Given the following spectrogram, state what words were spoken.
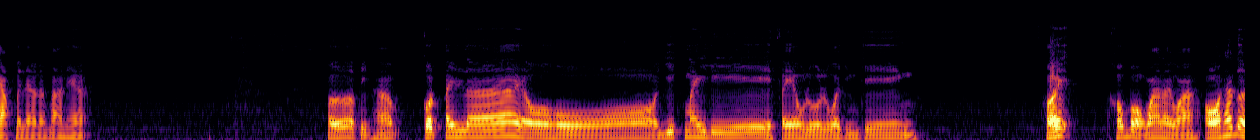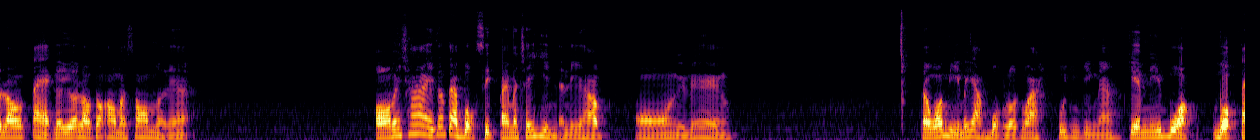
ยับไปแล้วนะบ่าเนี้ย เออ ติดครับ กดไปเลย โอ้โห ยิกไม่ดี เฟลรัวๆจริง ๆ เฮ้ยเขาบอกว่าอะไรวะ อ๋อ ถ้าเกิดเราแตกเยอะๆเราต้องเอามาซ่อมเหรอเนี่ย อ๋อ ไม่ใช่ ตั้งแต่บวกสิบไปมันใช้หินอันนี้ครับ อ๋ออย่างนี้เอง แต่ว่าหมีไม่อยากบวกลดว่ะ พูดจริง ๆ นะ เกมนี้บวก บวกแต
